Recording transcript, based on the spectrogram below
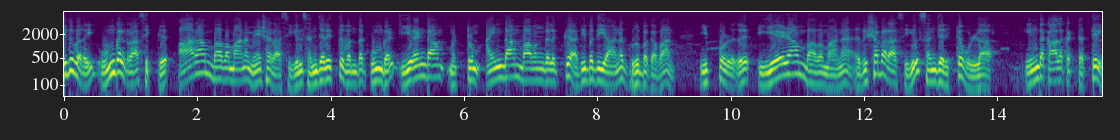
இதுவரை உங்கள் ராசிக்கு ஆறாம் பாவமான மேஷ ராசியில் சஞ்சரித்து வந்த உங்கள் இரண்டாம் மற்றும் ஐந்தாம் பாவங்களுக்கு அதிபதியான குரு பகவான் இப்பொழுது ஏழாம் பாவமான ரிஷப ராசியில் சஞ்சரிக்க உள்ளார். இந்த காலகட்டத்தில்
